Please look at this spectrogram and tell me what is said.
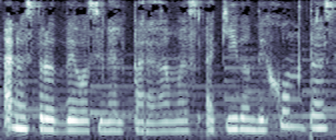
a nuestro devocional para damas, aquí donde juntas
